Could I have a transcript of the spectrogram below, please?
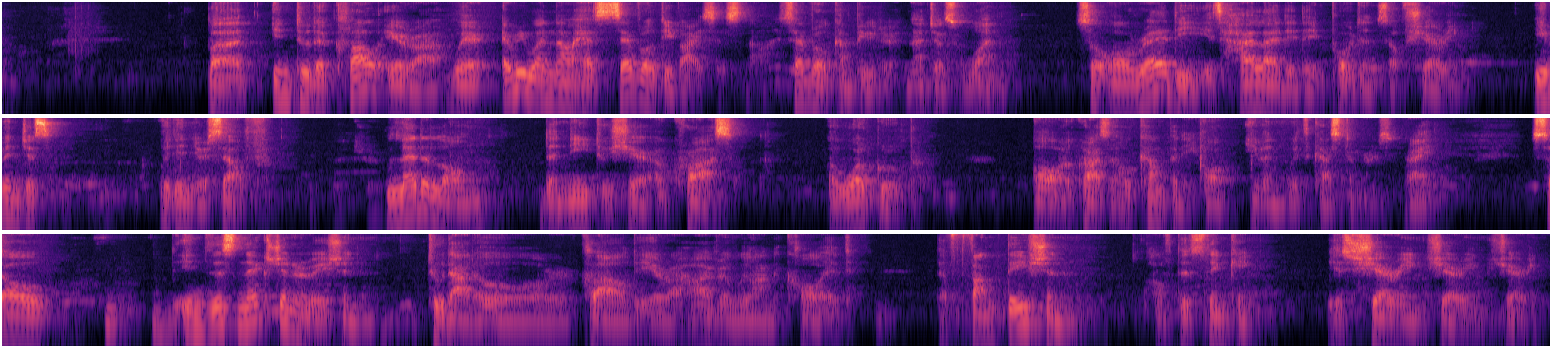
But into the cloud era where everyone now has several devices now, several computers, not just one. So already it's highlighted the importance of sharing, even just within yourself, let alone the need to share across a work group or across the whole company or even with customers, right? So in this next generation, 2.0 or cloud era, however we want to call it, the foundation of this thinking is sharing, sharing, sharing,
